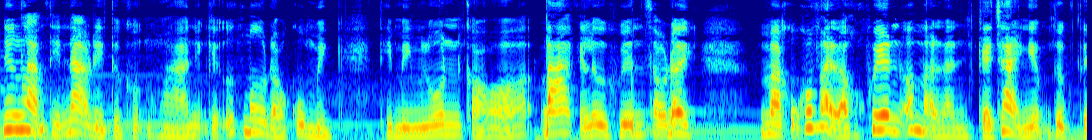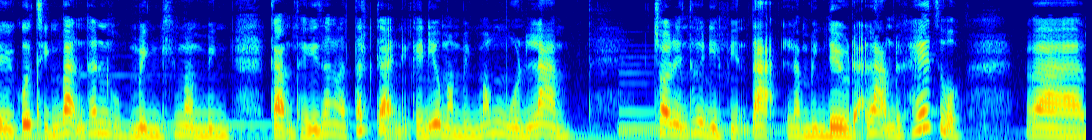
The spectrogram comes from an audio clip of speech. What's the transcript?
Nhưng làm thế nào để thực hiện hóa những cái ước mơ đó của mình? Thì mình luôn có ba cái lời khuyên sau đây mà cũng không phải là khuyên nữa, mà là cái trải nghiệm thực tế của chính bản thân của mình khi mà mình cảm thấy rằng là tất cả những cái điều mà mình mong muốn làm cho đến thời điểm hiện tại là mình đều đã làm được hết rồi. Và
